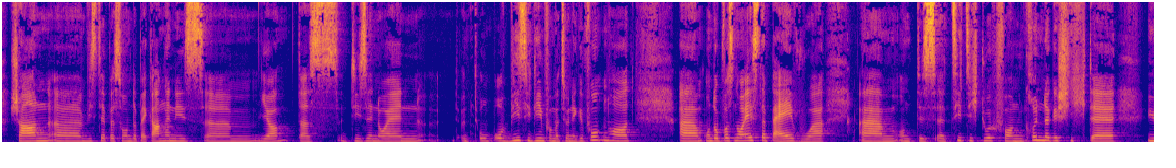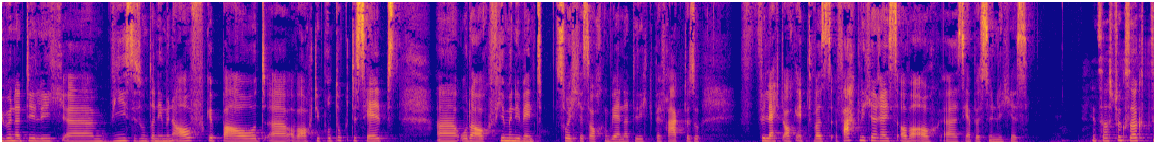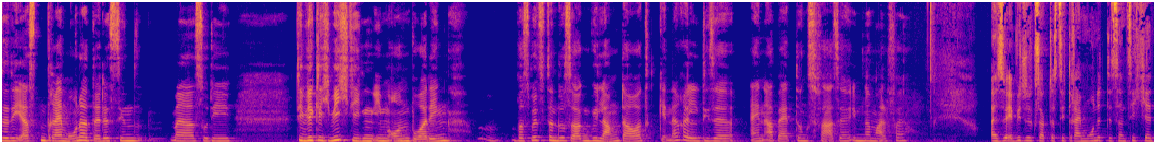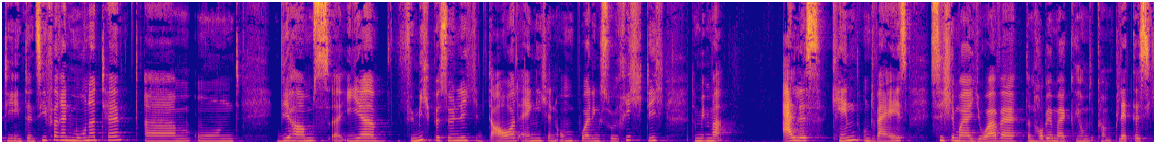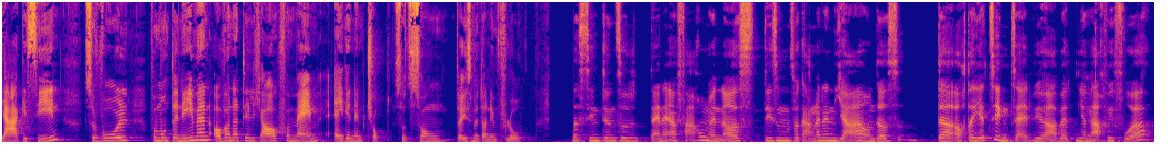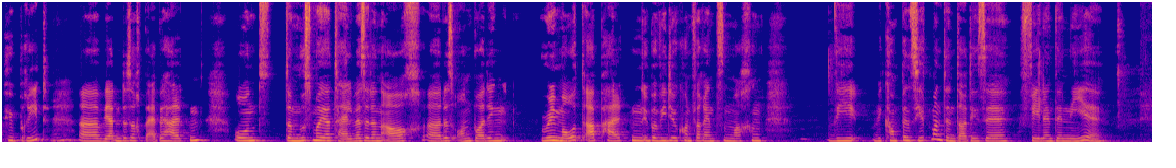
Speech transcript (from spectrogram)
schauen, äh, wie es der Person dabei gegangen ist, ähm, ja, dass diese neuen, ob, ob, wie sie die Informationen gefunden hat ähm, und ob was Neues dabei war. Ähm, und das äh, zieht sich durch von Gründergeschichte über natürlich, äh, wie ist das Unternehmen aufgebaut, äh, aber auch die Produkte selbst äh, oder auch Firmen-Events. Solche Sachen werden natürlich befragt. Also vielleicht auch etwas Fachlicheres, aber auch äh, sehr Persönliches. Jetzt hast du gesagt, die ersten drei Monate, das sind äh, so die, die wirklich wichtigen im Onboarding. Was würdest denn du sagen, wie lang dauert generell diese Einarbeitungsphase im Normalfall? Also wie du gesagt hast, die drei Monate sind sicher die intensiveren Monate ähm, und wir haben es äh, eher, für mich persönlich dauert eigentlich ein Onboarding so richtig, damit man alles kennt und weiß, sicher mal ein Jahr, weil dann habe ich mal ein komplettes Jahr gesehen, sowohl vom Unternehmen, aber natürlich auch von meinem eigenen Job sozusagen. Da ist man dann im Flow. Was sind denn so deine Erfahrungen aus diesem vergangenen Jahr und aus der, auch der jetzigen Zeit? Wir arbeiten ja nach wie vor hybrid, mhm. äh, werden das auch beibehalten und da muss man ja teilweise dann auch äh, das Onboarding remote abhalten, über Videokonferenzen machen. Wie, wie kompensiert man denn da diese fehlende Nähe?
